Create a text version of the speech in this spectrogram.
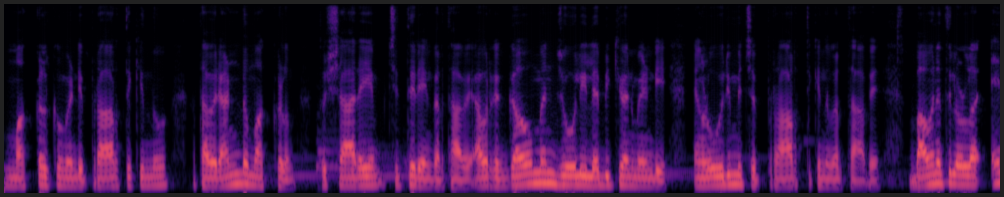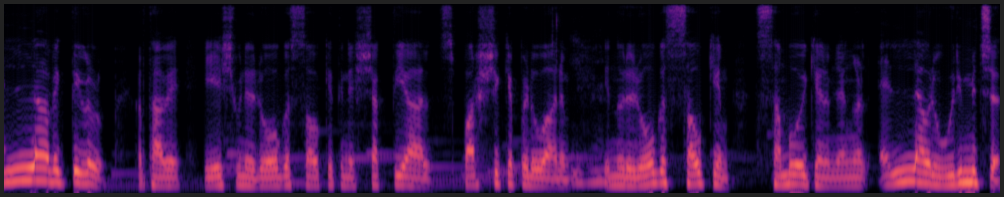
മക്കൾക്കും വേണ്ടി പ്രാർത്ഥിക്കുന്നു. കർത്താവ് രണ്ട് മക്കളും തുഷാരയും ചിത്തിരയും കർത്താവ് അവർക്ക് ഗവൺമെന്റ് ജോലി ലഭിക്കുവാൻ വേണ്ടി ഞങ്ങൾ ഒരുമിച്ച് പ്രാർത്ഥിക്കുന്നു കർത്താവെ. ഭവനത്തിലുള്ള എല്ലാ വ്യക്തികളും കർത്താവെ യേശുവിന്റെ രോഗസൗഖ്യത്തിന്റെ ശക്തിയാൽ സ്പർശിക്കപ്പെടുവാനും ഇന്നൊരു രോഗസൗഖ്യം സംഭവിക്കാനും ഞങ്ങൾ എല്ലാവരും ഒരുമിച്ച്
